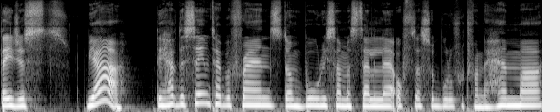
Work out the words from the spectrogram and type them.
They just, yeah, They have the same type of friends, de bor i samma ställe, ofta så bor de fortfarande hemma.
